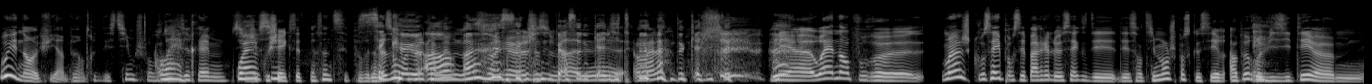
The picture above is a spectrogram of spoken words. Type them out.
Oui, non, et puis il y a un peu un truc d'estime, je pense, Ouais. de dire quand même. Si Ouais, j'ai couché avec cette personne, c'est pour une C'est raison. que, un peu, quand hein, même, non? Que je une suis personne pas- qualité. Voilà. de qualité. Mais euh, ouais, non, pour. euh, moi, je conseille pour séparer le sexe des, des sentiments, je pense que c'est un peu revisiter euh,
